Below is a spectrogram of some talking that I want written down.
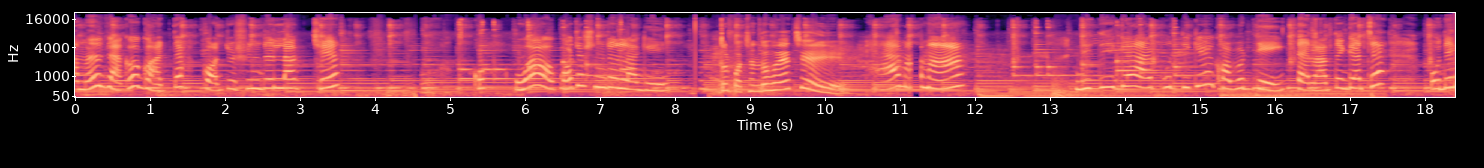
আমার দেখো ঘরটা কত সুন্দর লাগছে। ওয়াও কত সুন্দর লাগে। তোর পছন্দ হয়েছে? হ্যাঁ মামা। দিদিকে আর পুতিকে খবর দেই। বেড়াতে গেছে ওদের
